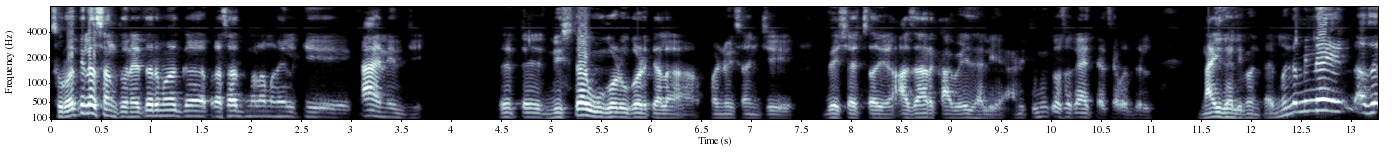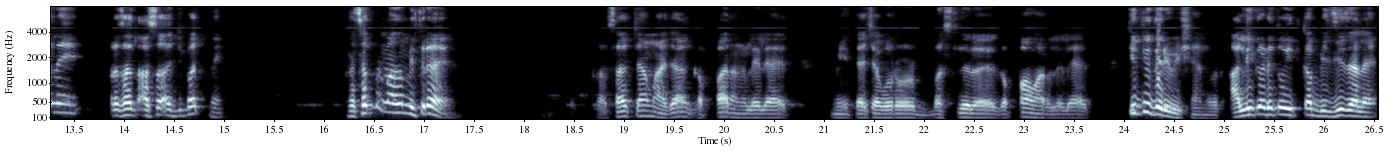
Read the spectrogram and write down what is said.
सुरुवातीला सांगतो नाही तर मग प्रसाद मला म्हणेल की काय अनिलजी ते- म्हणजे ते दिसतंय उघड उघड त्याला फडणवीसांची द्वेषाचा आजार कावेळी झाली आहे? आणि तुम्ही कसं काय त्याच्याबद्दल नाही झाली म्हणताय? म्हणजे मी नाही असं नाही. प्रसाद असं अजिबात नाही. प्रसाद पण माझा मित्र आहे. प्रसादच्या माझ्या गप्पा रंगलेल्या आहेत. मी त्याच्याबरोबर बसलेलो आहे गप्पा मारलेल्या आहेत. कितीतरी विषयांवर. अलीकडे तो इतका बिझी झालाय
